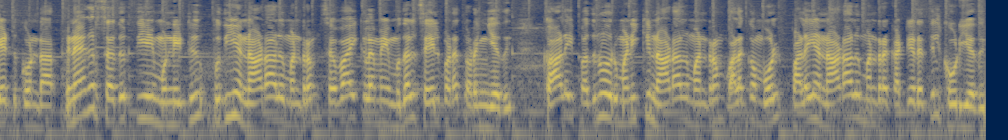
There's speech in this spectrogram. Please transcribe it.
கேட்டுக்கொண்டார். விநாயகர் சதுர்த்தியை முன்னிட்டு புதிய நாடாளுமன்றம் செவ்வாய்க்கிழமை முதல் செயல்பட தொடங்கியது. காலை பதினோரு மணிக்கு நாடாளுமன்றம் வழக்கம்போல் பழைய நாடாளுமன்ற கட்டிடத்தில் கூடியது.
